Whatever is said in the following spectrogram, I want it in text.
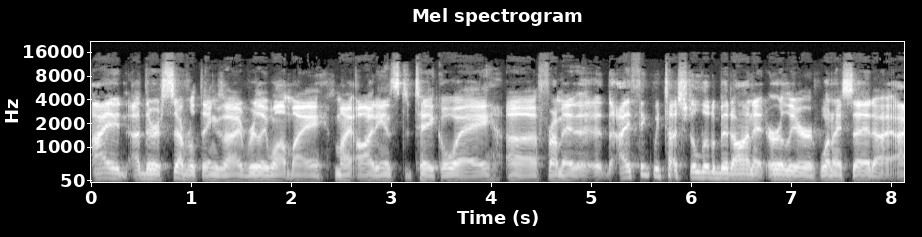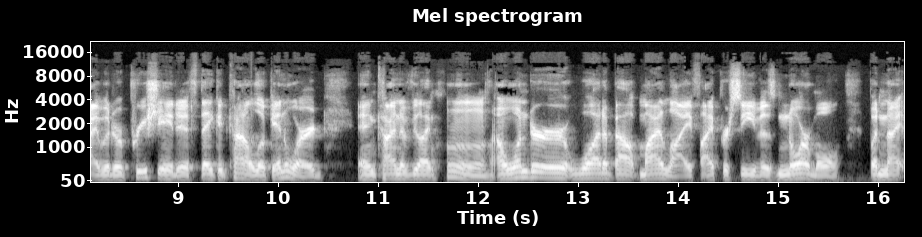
I, I, there are several things I really want my my audience to take away uh, from it. I think we touched a little bit on it earlier when I said I, I would appreciate it if they could kind of look inward and kind of be like, hmm, I wonder what about my life I perceive as normal, but not,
